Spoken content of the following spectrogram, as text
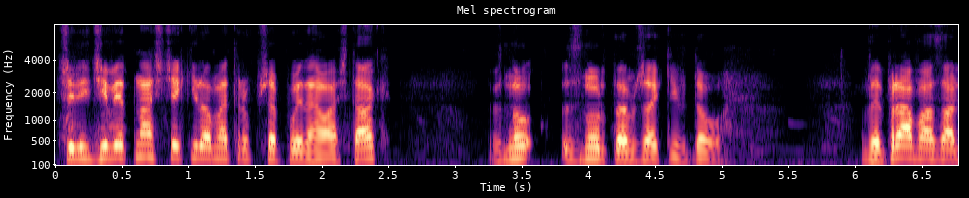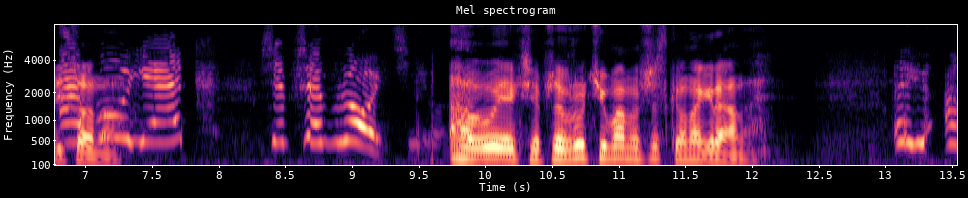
Czyli 19 km przepłynęłaś, tak? W nu- z nurtem rzeki w dół. Wyprawa zaliczona. Się przewrócił. A wujek się przewrócił, mamy wszystko nagrane. Ej, a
